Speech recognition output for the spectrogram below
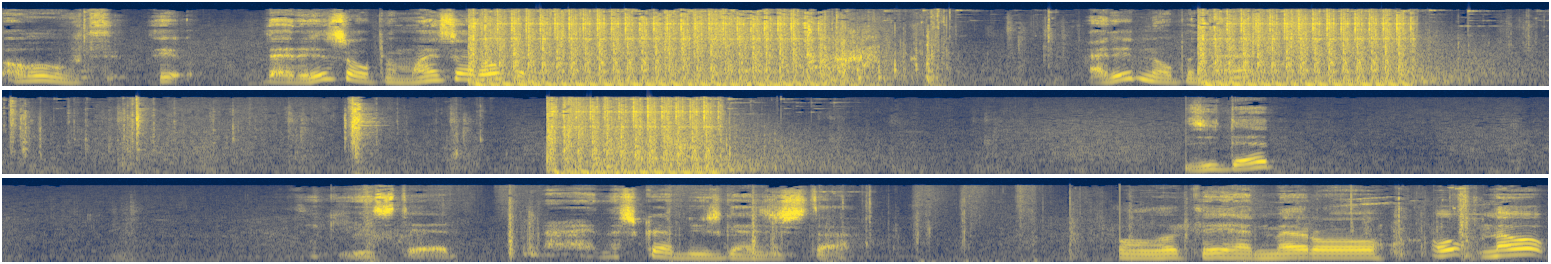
Oh, it, that is open. Why is that open? I didn't open that. Is he dead? I think he is dead. Alright, let's grab these guys' stuff. Oh, look, they had metal. Oh, no!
